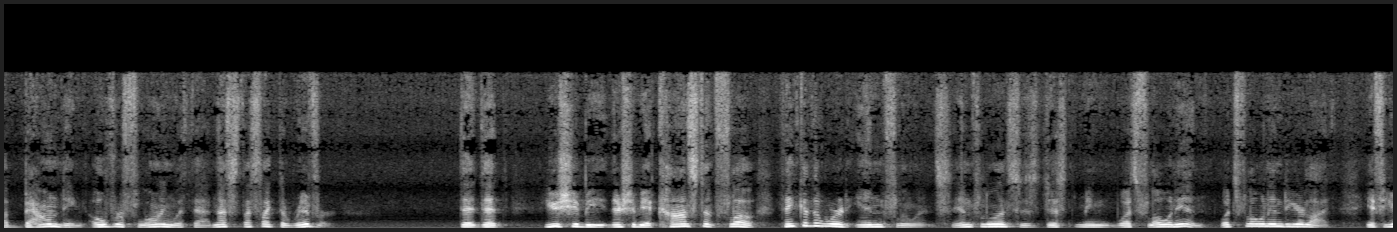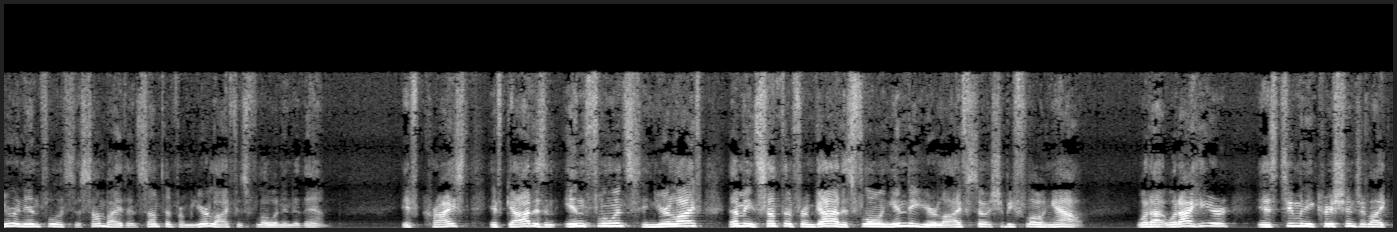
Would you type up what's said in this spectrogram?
abounding, overflowing with that. And that's that's like the river. That that you should be there should be a constant flow. Think of the word influence. Influence is just I mean what's flowing in. What's flowing into your life? If you're an influence to somebody then something from your life is flowing into them. If christ if god is an influence in your life that means something from god is flowing into your life so it should be flowing out. What i what i hear is too many christians are like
